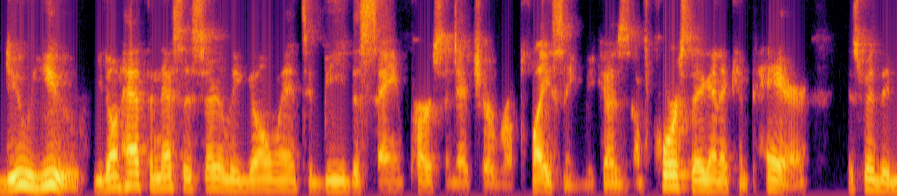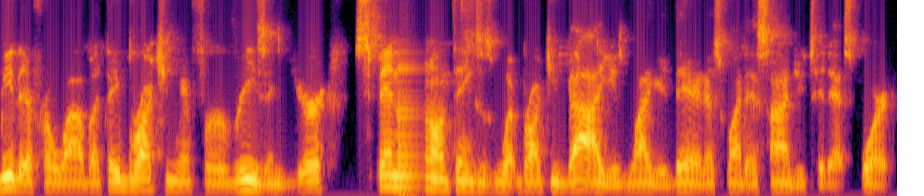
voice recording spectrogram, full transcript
do you. You don't have to necessarily go in to be the same person that you're replacing because, of course, they're going to compare. It's expect to be there for a while, but they brought you in for a reason. Your spin on things is what brought you values while you're there. That's why they assigned you to that sport.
